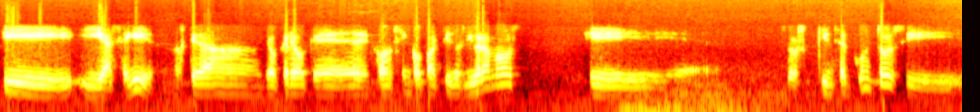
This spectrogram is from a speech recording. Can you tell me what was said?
y, a seguir. Nos quedan, yo creo que con cinco partidos libramos y los 15 puntos y,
